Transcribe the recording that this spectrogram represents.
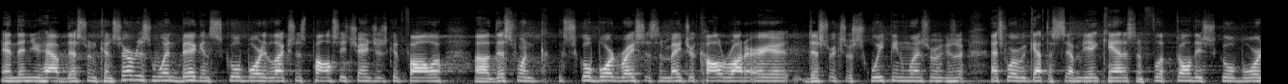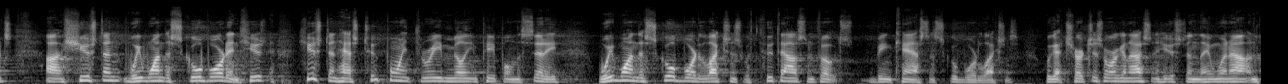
And then you have this one, conservatives win big in school board elections. Policy changes could follow. Uh, this one, school board races in major Colorado area districts are sweeping wins. That's where we got the 78 candidates and flipped all these school boards. Uh, Houston, we won the school board in Houston. Houston has 2.3 million people in the city. We won the school board elections with 2,000 votes being cast in school board elections. We got churches organized in Houston. They went out, and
